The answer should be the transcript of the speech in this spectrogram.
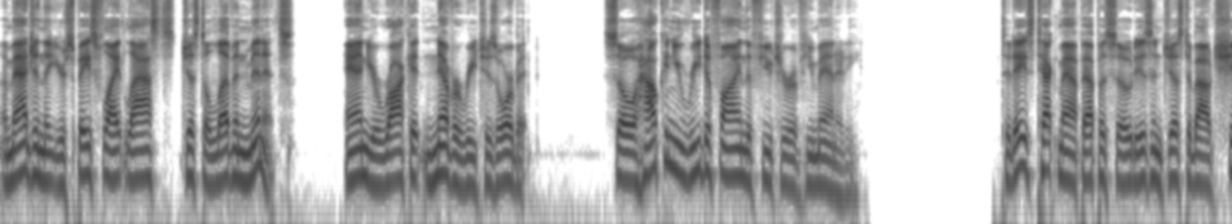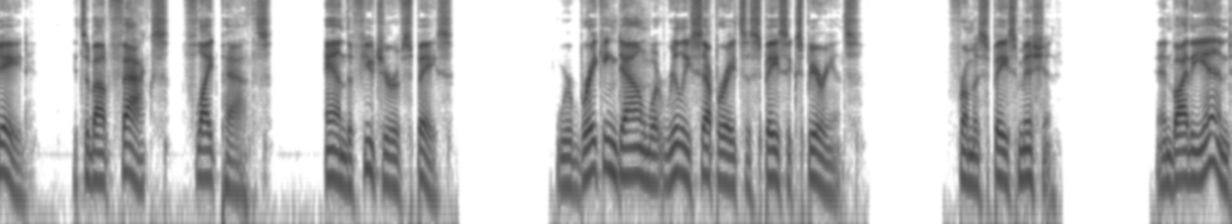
Imagine that your spaceflight lasts just 11 minutes, and your rocket never reaches orbit. So, how can you redefine the future of humanity? Today's TechMap episode isn't just about shade, it's about facts, flight paths, and the future of space. We're breaking down what really separates a space experience from a space mission. And by the end,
